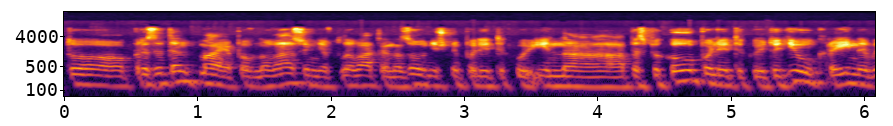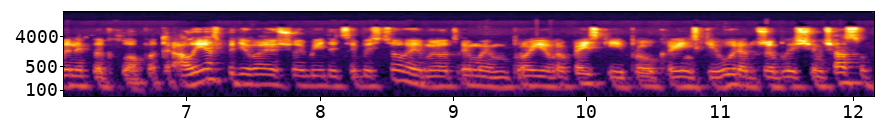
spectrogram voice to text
то президент має повноваження впливати на зовнішню політику і на безпекову політику, і тоді України виникли клопоти. Але я сподіваюся, що обійдеться без цього, і ми отримаємо проєвропейський і проукраїнський уряд вже ближчим часом,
